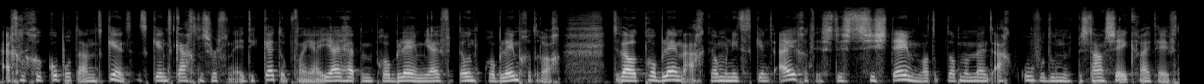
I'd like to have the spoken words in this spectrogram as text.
eigenlijk gekoppeld aan het kind. Het kind krijgt een soort van etiket op van ja, jij hebt een probleem, jij vertoont probleemgedrag. Terwijl het probleem eigenlijk helemaal niet het kind eigen is. Het is het systeem wat op dat moment eigenlijk onvoldoende bestaanszekerheid heeft.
